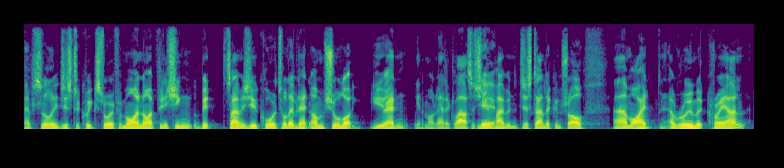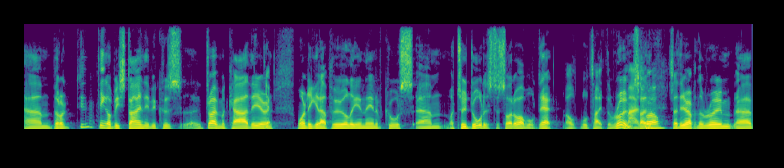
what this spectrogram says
Absolutely. Just a quick story for my night, finishing a bit same as you, quarter to 11. I'm sure, like you hadn't, you know, might have had a glass of champagne, Yeah. but just under control. Um, I had a room at Crown, um, but I didn't think I'd be staying there because I drove my car there and wanted to get up early. And then, of course, um, my two daughters decided, oh, well, Dad, I'll, we'll take the room. Might so, well. so they're up in the room. Uh,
